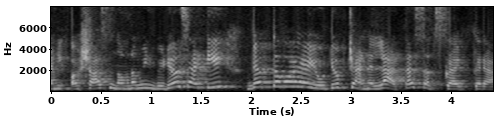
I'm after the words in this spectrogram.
आणि अशाच नवनवीन व्हिडिओसाठी व्यक्तभा या यूट्यूब चॅनलला आता सबस्क्राईब करा.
